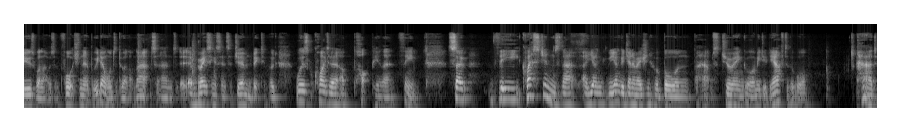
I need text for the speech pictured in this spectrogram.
Jews? Well, that was unfortunate, but we don't want to dwell on that. And uh, embracing a sense of German victimhood was quite a, a popular theme. So, the questions that a young, the younger generation who were born perhaps during or immediately after the war had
